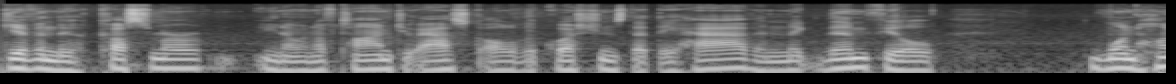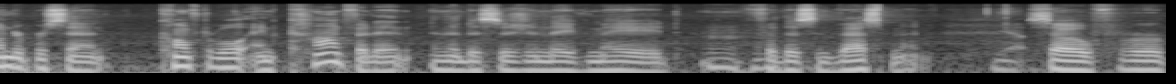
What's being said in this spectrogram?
given the customer you know enough time to ask all of the questions that they have and make them feel 100% comfortable and confident in the decision they've made for this investment. Yep. So for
